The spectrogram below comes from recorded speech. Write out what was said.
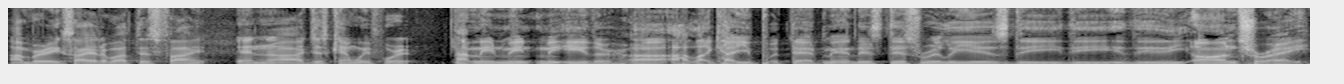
I'm very excited about this fight, and uh, I just can't wait for it. I mean, me, me either. Uh, I like how you put that, man. This this really is the the the, the entree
